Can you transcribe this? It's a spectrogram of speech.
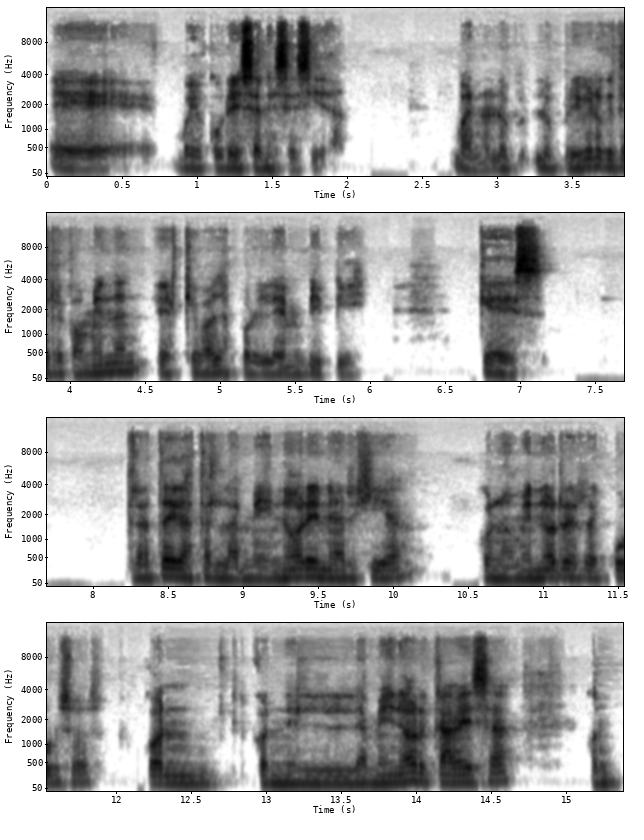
eh, voy a cubrir esa necesidad. Bueno, lo, primero que te recomiendan es que vayas por el MVP, que es trata de gastar la menor energía con los menores recursos, con, con la menor cabeza, con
